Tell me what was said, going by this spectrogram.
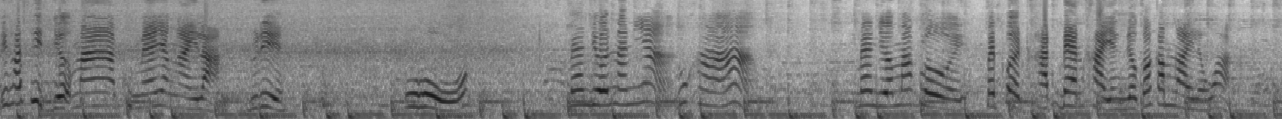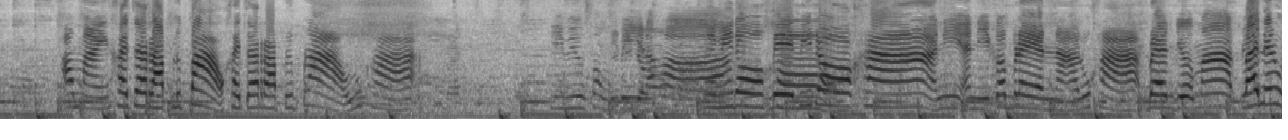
ลิขสิทธิ์เยอะมาก คุณแม่ยังไงล่ะ ดูดิ โอ้โห แบรนด์เยอะนะเนี่ย ลู กค้าแบรนด์เยอะมากเลย ไปเปิดคัดแบรนด์ขายอย่างเดียวก็กำไรแล้วอะเอาไหมใครจะรับหรือเปล่า ใครจะรับหรือเปล่าลูกค้า รีวิวส่งฟรีนะคะเบบี้ดอเบบี้ดอค่ะ นี่อันนี้ก็แบรนด์นะลูกค้า แบรนด์เยอะมากไลน์ในยหนู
